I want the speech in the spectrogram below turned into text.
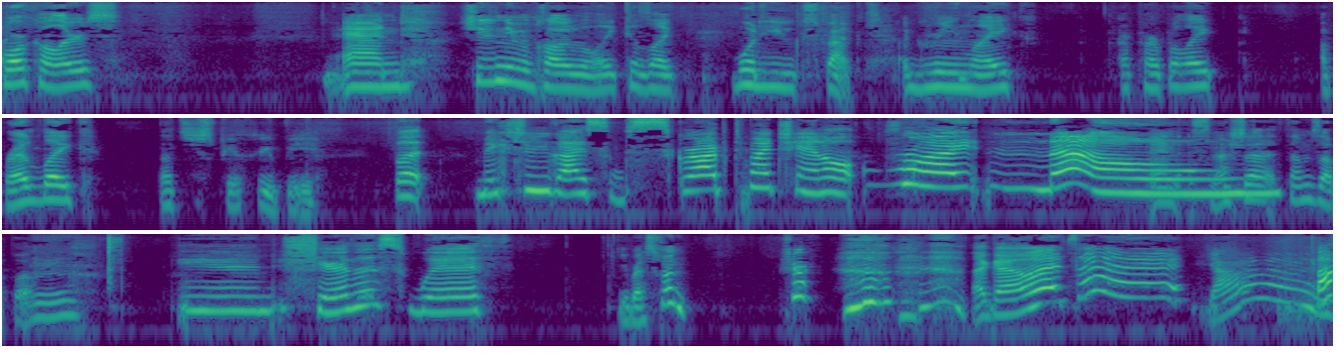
four colors, and she didn't even color the lake. Cause like, what do you expect? A green lake, a purple lake, a red lake? That's just pure creepy. but make sure you guys subscribe to my channel right now. And smash that thumbs up button. And share this with Your best friend. sure. like I would say. Yeah. Bye.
